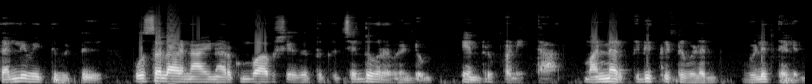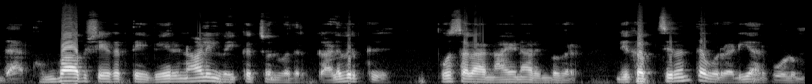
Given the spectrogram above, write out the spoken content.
தள்ளி வைத்துவிட்டு பூசலா நாயனார் கும்பாபிஷேகத்துக்கு சென்று வர வேண்டும் என்று பணித்தார். மன்னர் திடுக்கிட்டு விழுந்து விழித்தெழுந்தார். கும்பாபிஷேகத்தை வேறு நாளில் வைக்கச் சொல்வதற்கு அளவிற்கு பூசலா நாயனார் என்பவர் மிகச் சிறந்த ஒரு அடியார் போலும்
